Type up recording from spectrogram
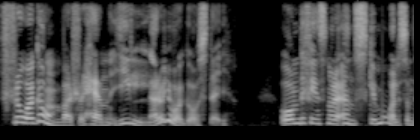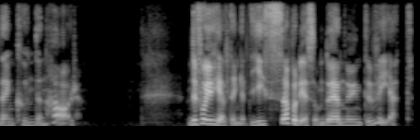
Fråga om varför hen gillar att yoga hos dig och om det finns några önskemål som den kunden har. Du får ju helt enkelt gissa på det som du ännu inte vet.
